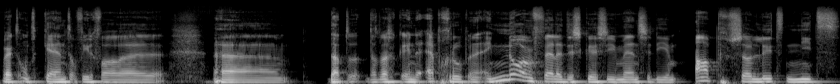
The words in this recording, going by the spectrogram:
werd ontkend. Of in ieder geval... eh, eh, dat, dat was ook in de appgroep een enorm felle discussie. Mensen die hem absoluut niet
